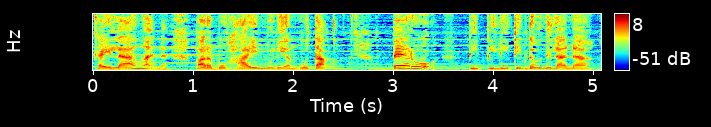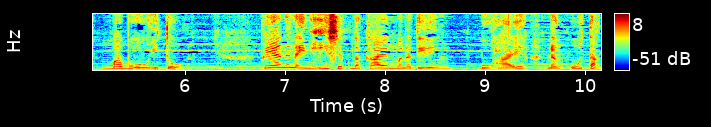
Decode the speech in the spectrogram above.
kailangan para buhayin muli ang utak. Pero pipilitin daw nila na mabuo ito. Kaya nila iniisip na kayang manatiling buhay ng utak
